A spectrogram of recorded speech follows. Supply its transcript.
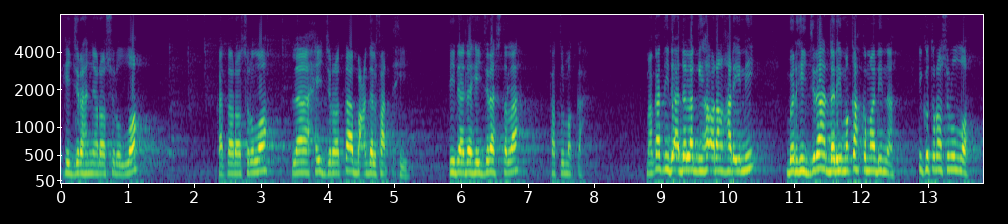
hijrahnya Rasulullah kata Rasulullah la hijrata ba'dal fathi tidak ada hijrah setelah Fatul Mekah maka tidak ada lagi orang hari ini berhijrah dari Mekah ke Madinah. Ikut Rasulullah.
